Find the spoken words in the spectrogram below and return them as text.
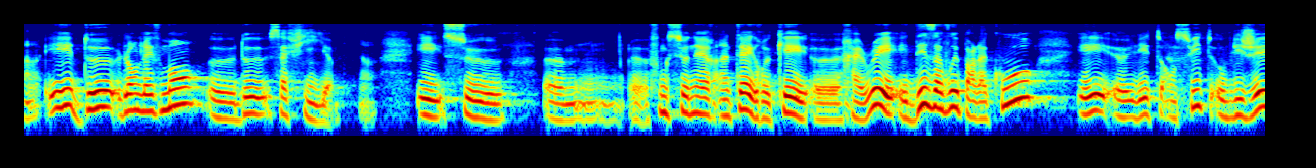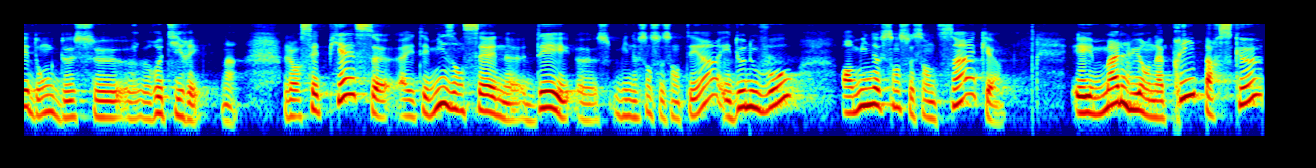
hein, et de l'enlèvement de sa fille. Et ce fonctionnaire intègre qu'est Harry est désavoué par la cour et euh, il est ensuite obligé donc de se euh, retirer. Alors cette pièce a été mise en scène dès 1961 euh, et de nouveau en 1965 et mal lui en a pris parce que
